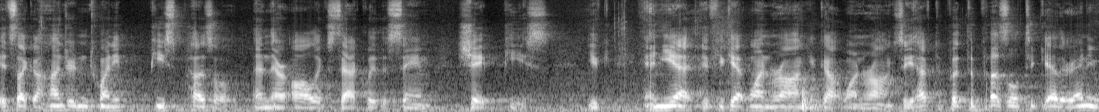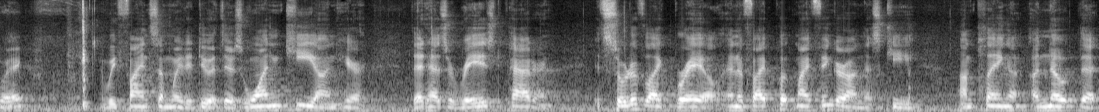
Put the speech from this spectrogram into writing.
It's like a 120 piece puzzle and they're all exactly the same shape piece. You, and yet, if you get one wrong, you got one wrong. So you have to put the puzzle together anyway. And we find some way to do it. There's one key on here that has a raised pattern. It's sort of like Braille. And if I put my finger on this key, I'm playing a, a note that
